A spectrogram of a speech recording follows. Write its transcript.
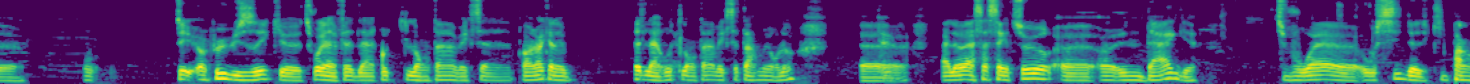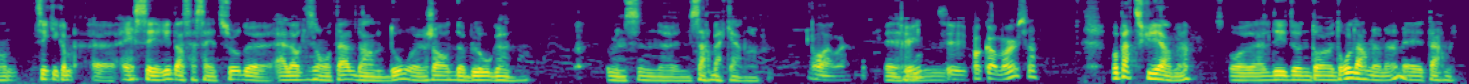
Sais, un peu usée que tu vois elle a fait de la route longtemps avec sa. Probablement qu'elle a fait de la route longtemps avec cette armure-là. Euh, Elle a à sa ceinture euh, un- une dague. Tu vois euh, aussi de, qui pend, tu sais, qui est comme euh, insérée dans sa ceinture de, à l'horizontale dans le dos, un genre de blowgun. Comme une, une, une sarbacane un peu. Ouais, ouais. Euh, C'est pas commun, ça? pas particulièrement. Elle a des- d'un d'un drôle d'armement, mais elle est armée.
